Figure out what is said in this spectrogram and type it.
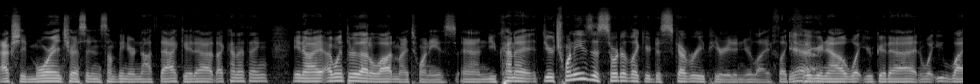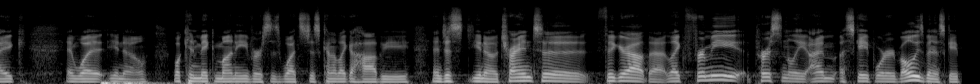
actually more interested in something you're not that good at that kind of thing. You know i, I went through that a lot in my 20s and you kind of your 20s is sort of like your discovery period in your life like Yeah. figuring out what you're good at and what you like and what you know what can make money versus what's just kind of like a hobby. And just you know trying to figure out that like for me personally i'm a skateboarder. I've always been a skateboarder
